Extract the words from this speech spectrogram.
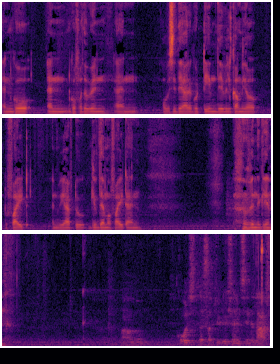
and go and go for the win. And obviously they are a good team they will come here to fight and we have to give them a fight and win the game. Um, coach the substitutions in the last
